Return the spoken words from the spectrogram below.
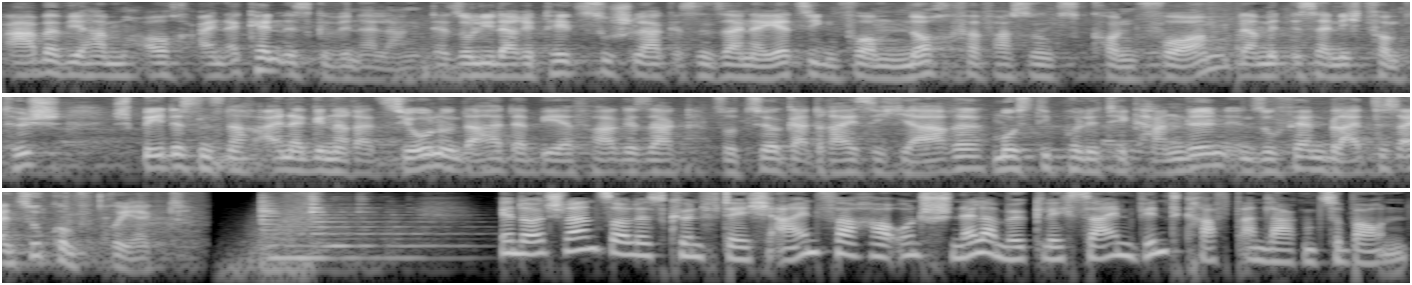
aber wir haben auch einen Erkenntnisgewinn erlangt. Der Solidaritätszuschlag ist in seiner jetzigen Form noch verfassungskonform. Damit ist er nicht vom Tisch. Spätestens nach einer Generation, und da hat der BFH gesagt, so circa 30 Jahre, muss die Politik handeln. Insofern bleibt es ein Zukunftsprojekt. In Deutschland soll es künftig einfacher und schneller möglich sein, Windkraftanlagen zu bauen.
